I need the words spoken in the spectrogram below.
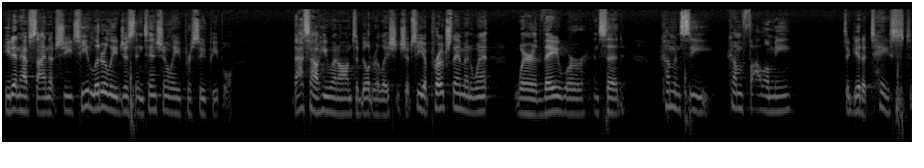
He didn't have sign up sheets. He literally just intentionally pursued people. That's how he went on to build relationships. He approached them and went where they were and said, Come and see, come follow me to get a taste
